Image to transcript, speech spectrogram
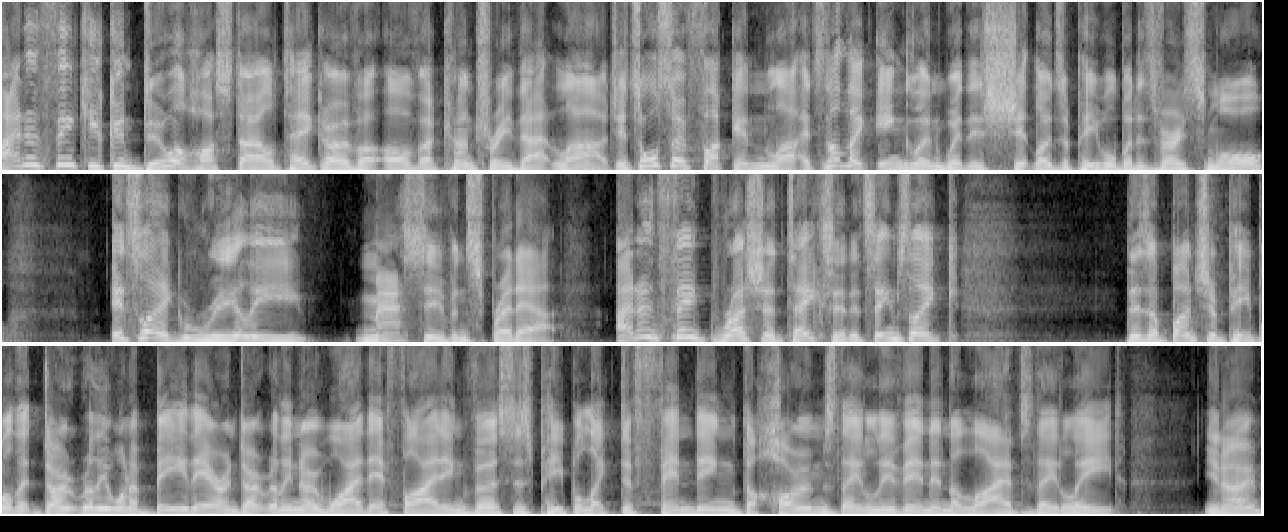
I don't think you can do a hostile takeover of a country that large. It's also fucking large. It's not like England where there's shitloads of people but it's very small. It's like really massive and spread out. I don't think Russia takes it. It seems like there's a bunch of people that don't really want to be there and don't really know why they're fighting versus people like defending the homes they live in and the lives they lead. You know?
